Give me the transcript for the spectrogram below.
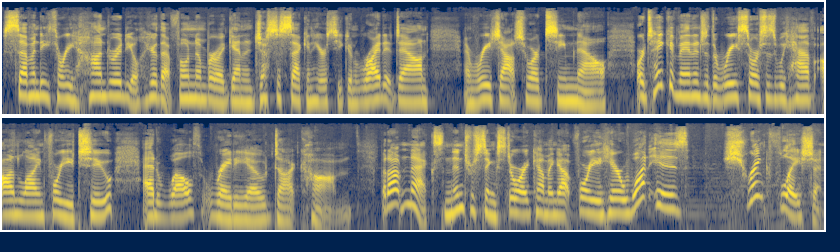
7300. You'll hear that phone number again in just a second here, so you can write it down and reach out to our team now or take advantage of the resources we have online for you too at wealthradio.com. But up next, an interesting story coming up for you here. What is shrinkflation?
